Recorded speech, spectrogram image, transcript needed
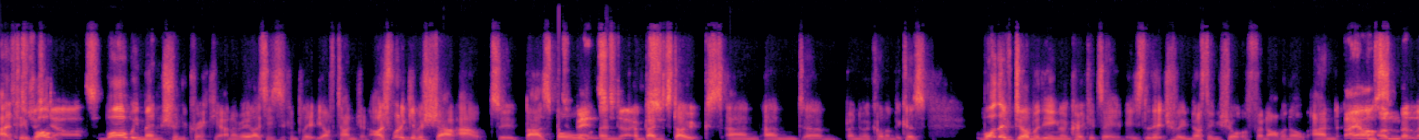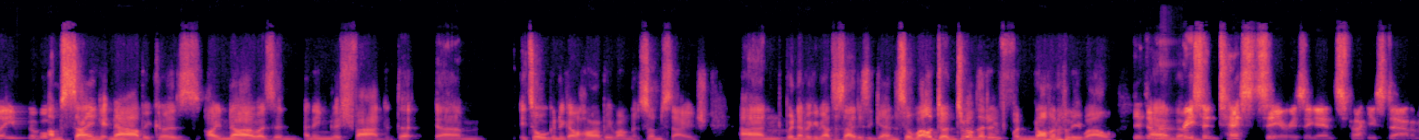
Actually, while, darts. while we mentioned cricket, and I realise this is completely off tangent, I just want to give a shout out to Bazball Ben and, and Ben Stokes and and um, Brendon McCullum because what they've done with the England cricket team is literally nothing short of phenomenal. And They are I'm unbelievable. I'm saying it now because I know as an, an English fan that um, it's all going to go horribly wrong at some stage. And we're never going to be able to say this again. So well done to them. They're doing phenomenally well. Yeah, the and, um, recent test series against Pakistan. I mean,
